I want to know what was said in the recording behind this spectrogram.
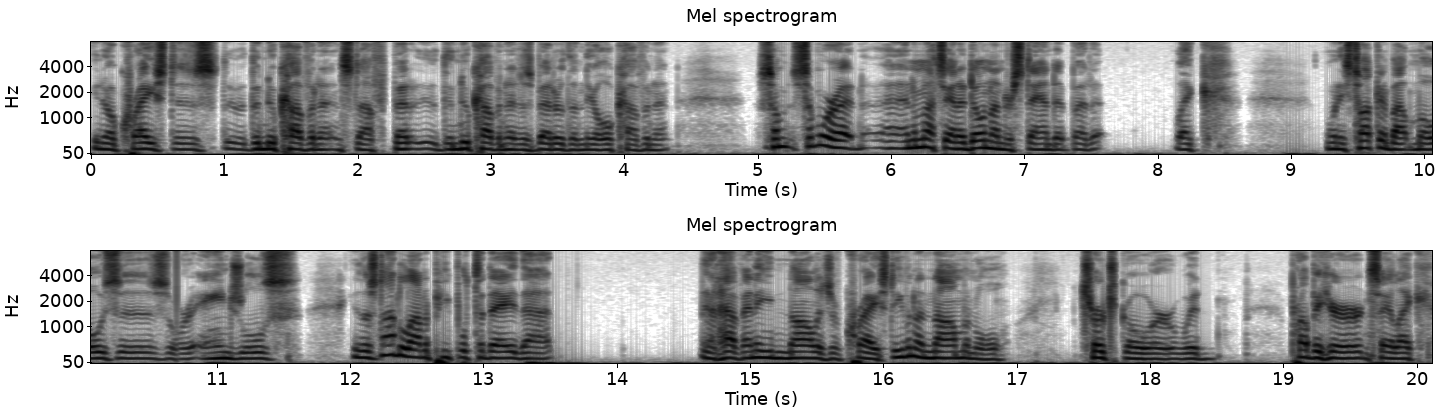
you know, Christ is the, the, new covenant and stuff. Better, the new covenant is better than the old covenant. Some somewhere, and I'm not saying I don't understand it, but like when he's talking about Moses or angels, you know, there's not a lot of people today that that have any knowledge of Christ. Even a nominal churchgoer would probably hear and say like,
